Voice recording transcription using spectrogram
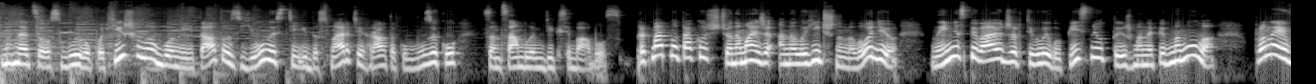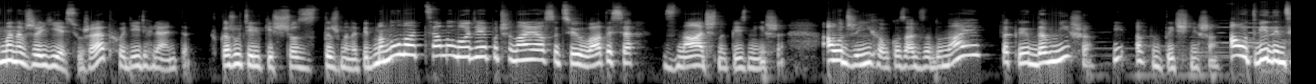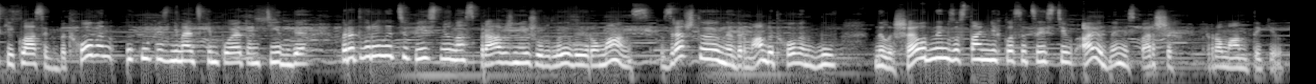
Мене це особливо потішило, бо мій тато з юності і до смерті грав таку музику з ансамблем Dixie Bubbles. Прикметно також, що на майже аналогічну мелодію нині співають жартівливу пісню Ти ж мене підманула. Про неї в мене вже є сюжет, ходіть гляньте. Скажу тільки, що з Ти ж мене підманула ця мелодія починає асоціюватися значно пізніше. А отже, їхав козак за Дунаї таки давніша і автентичніша. А от віденський класик Бетховен у купі з німецьким поетом Тітге перетворили цю пісню на справжній журливий романс. Зрештою, недарма Бетховен був не лише одним з останніх класицистів, а й одним із перших романтиків.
